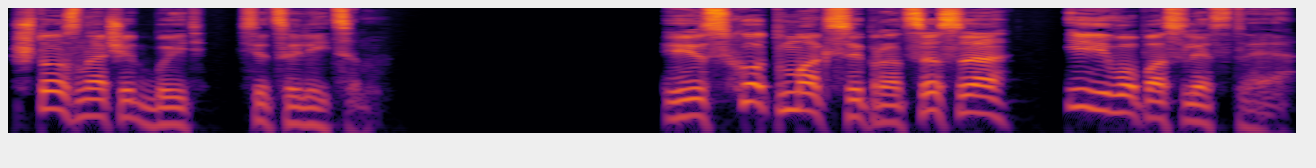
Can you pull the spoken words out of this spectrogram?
что значит быть сицилийцем. Исход Макси-процесса и его последствия.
